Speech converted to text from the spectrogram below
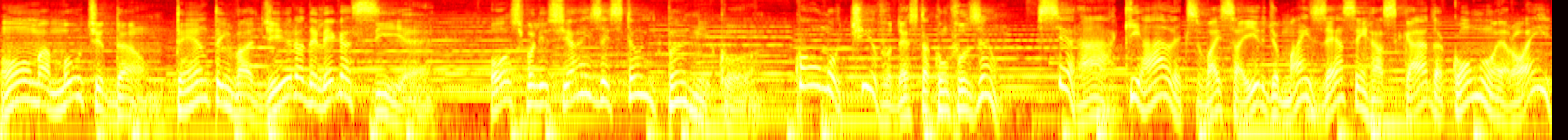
Uma multidão tenta invadir a delegacia. Os policiais estão em pânico. Qual o motivo desta confusão? Será que Alex vai sair de mais essa enrascada como um herói?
